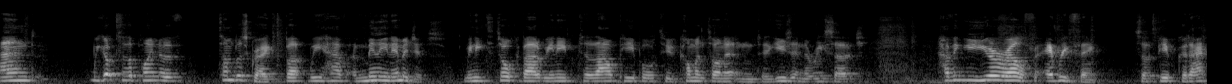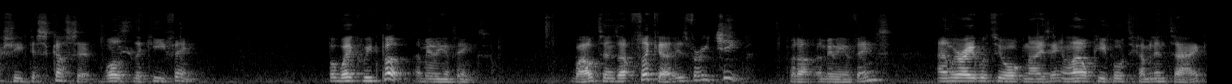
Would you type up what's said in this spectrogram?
and we got to the point of Tumblr's great, but we have a million images. We need to talk about it. We need to allow people to comment on it and to use it in the research. Having a URL for everything so that people could actually discuss it was the key thing. But where could we put a million things? Well, it turns out Flickr is very cheap to put up a million things, and we are able to organize it and allow people to come in and tag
